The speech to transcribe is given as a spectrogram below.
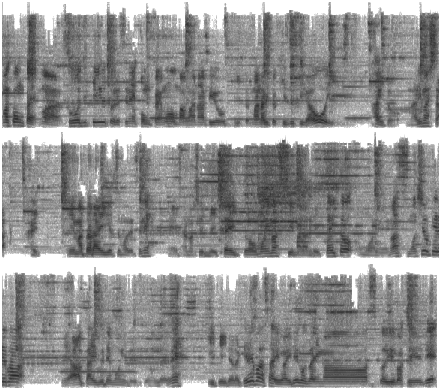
まあ今回、まあ総じて言うとですね、今回もま学びをきと、学びと気づきが多い回となりました。えまた来月もですね、え楽しんでいきたいと思いますし、学んでいきたいと思います。もしよければ、えアーカイブでもいいですのでね、聞いていただければ幸いでございます。というわけで、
